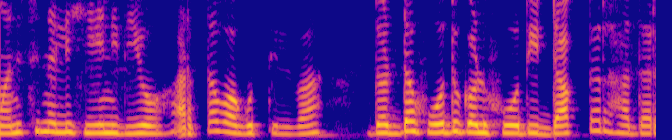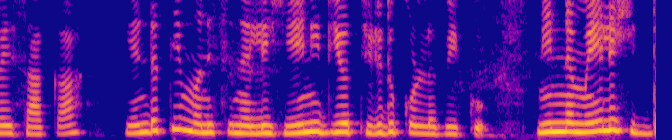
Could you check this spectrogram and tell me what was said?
ಮನಸ್ಸಿನಲ್ಲಿ ಏನಿದೆಯೋ ಅರ್ಥವಾಗುತ್ತಿಲ್ವಾ? ದೊಡ್ಡ ಓದುಗಳು ಓದಿ ಡಾಕ್ಟರ್ ಆದರೆ ಸಾಕ ಹೆಂಡತಿ ಮನಸ್ಸಿನಲ್ಲಿ ಏನಿದೆಯೋ ತಿಳಿದುಕೊಳ್ಳಬೇಕು. ನಿನ್ನ ಮೇಲೆ ಇದ್ದ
